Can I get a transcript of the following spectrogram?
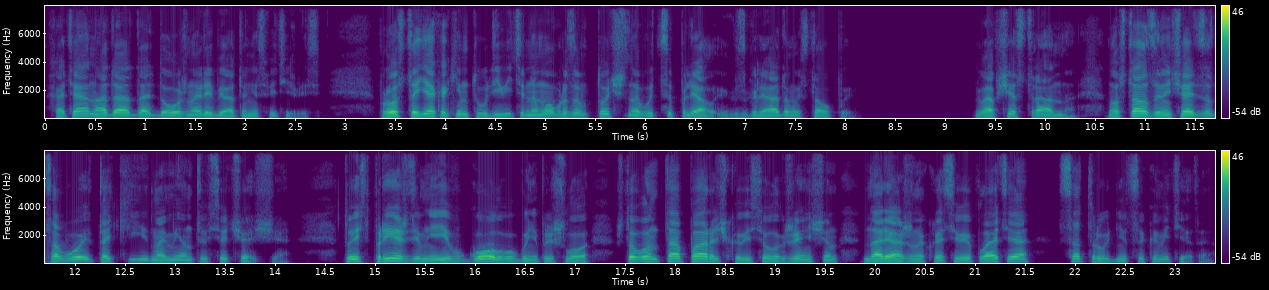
Хотя, надо отдать должное, ребята не светились. Просто я каким-то удивительным образом точно выцеплял их взглядом из толпы. Вообще странно, но стал замечать за собой такие моменты все чаще. То есть прежде мне и в голову бы не пришло, что вон та парочка веселых женщин, наряженных в красивые платья, сотрудницы комитета.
